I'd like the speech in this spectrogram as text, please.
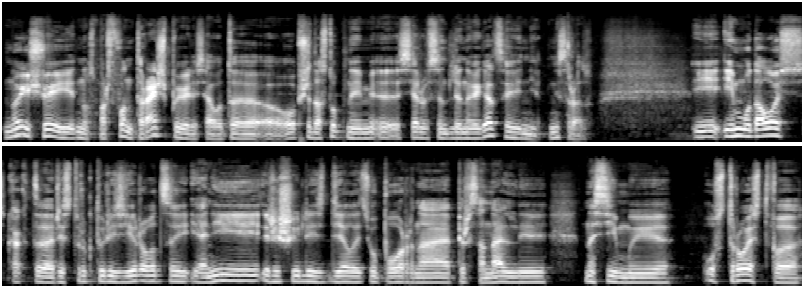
Ну, еще и, ну, смартфоны-то раньше появились, а вот э, общедоступные э, сервисы для навигации нет, не сразу. И им удалось как-то реструктуризироваться, и они решили сделать упор на персональные носимые устройства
